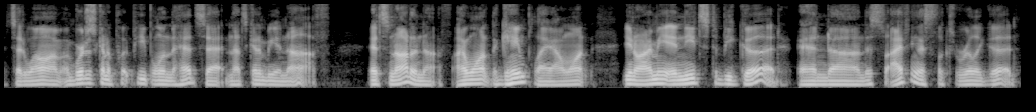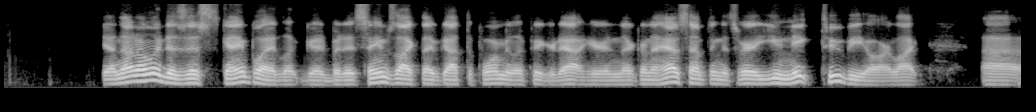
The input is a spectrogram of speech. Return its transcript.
I said, "Well, I'm, we're just going to put people in the headset, and that's going to be enough." It's not enough. I want the gameplay. I want, you know, I mean, it needs to be good. And uh, this, I think, this looks really good. Yeah, not only does this gameplay look good, but it seems like they've got the formula figured out here, and they're going to have something that's very unique to VR. Like, uh,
